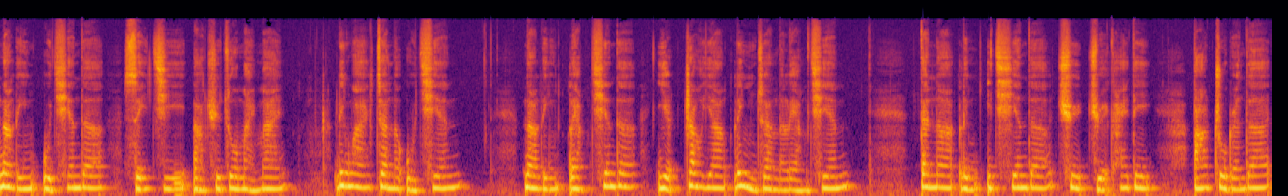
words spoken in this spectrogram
那领五千的随即拿去做买卖，另外赚了五千；那领两千的。也照样另赚了两千，但那领一千的去掘开地，把主人的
